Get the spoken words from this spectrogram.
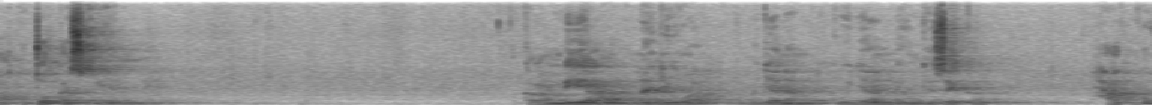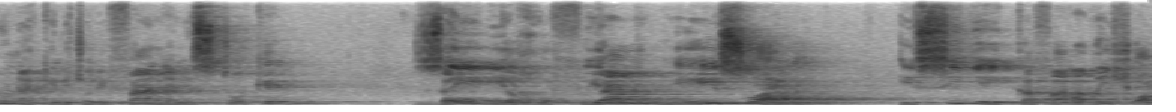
hakutoka siku ya nne akamwambia najua jana mlikuja mmeongezeka. Hakuna kilichonifanya nisitoke. Zaidi ya hofu yangu hii swala isije ikafaradhishwa.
